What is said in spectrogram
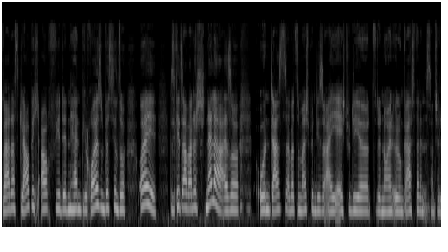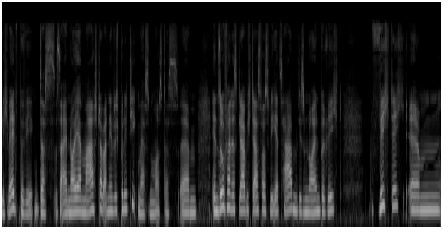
war das, glaube ich, auch für den Herrn Birol so ein bisschen so, oi, das geht aber alles schneller. Also, und das aber zum Beispiel in dieser IEA-Studie zu den neuen Öl- und Gasfeldern ist natürlich weltbewegend. Das ist ein neuer Maßstab, an dem sich Politik messen muss. Das, ähm, insofern ist, glaube ich, das, was wir jetzt haben mit diesem neuen Bericht, wichtig. Ähm,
